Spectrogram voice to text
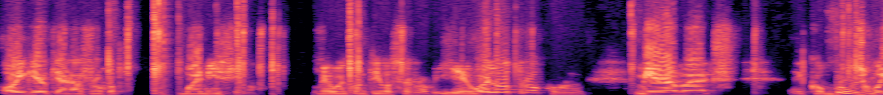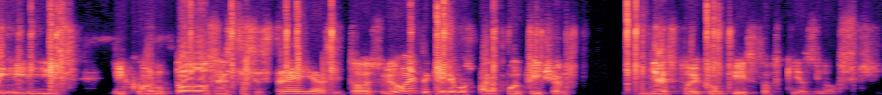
oye, quiero que hagas rojo. Buenísimo, me voy contigo a hacer rojo. Y llegó el otro con Miramax, eh, con Bruce Willis y con todas estas estrellas y todo eso. Le digo, oye, te queremos para Pulp Fiction. Ya estoy con Krzysztof Kieslowski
